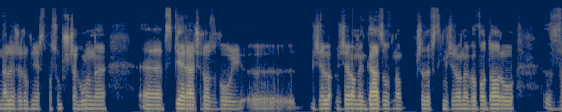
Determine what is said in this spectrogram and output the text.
należy również w sposób szczególny wspierać rozwój zielonych gazów, no przede wszystkim zielonego wodoru w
